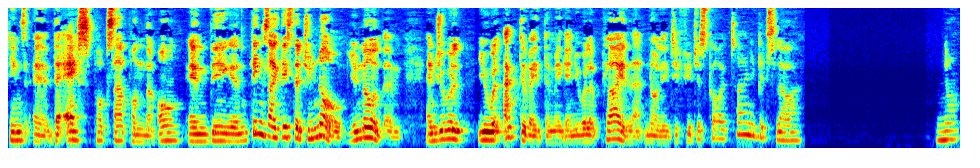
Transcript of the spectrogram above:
things, uh, the S pops up on the on ending, and things like this that you know, you know them, and you will you will activate them again. You will apply that knowledge if you just go a tiny bit slower. Nous,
